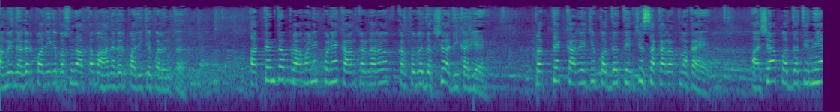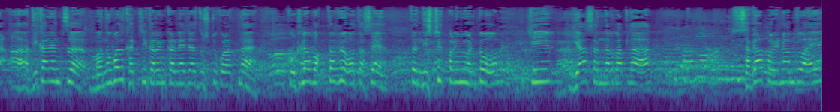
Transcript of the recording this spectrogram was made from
आम्ही नगरपालिकेपासून आता महानगरपालिकेपर्यंत. अत्यंत प्रामाणिकपणे काम करणारा कर्तव्यदक्ष अधिकारी आहे. प्रत्येक कार्याची पद्धत त्यांची सकारात्मक आहे. अशा पद्धतीने अधिकाऱ्यांचं मनोबल खच्चीकरण करण्याच्या दृष्टिकोनातनं कुठलं वक्तव्य होत असेल तर निश्चितपणे मी म्हणतो की या संदर्भातला सगळा परिणाम जो आहे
